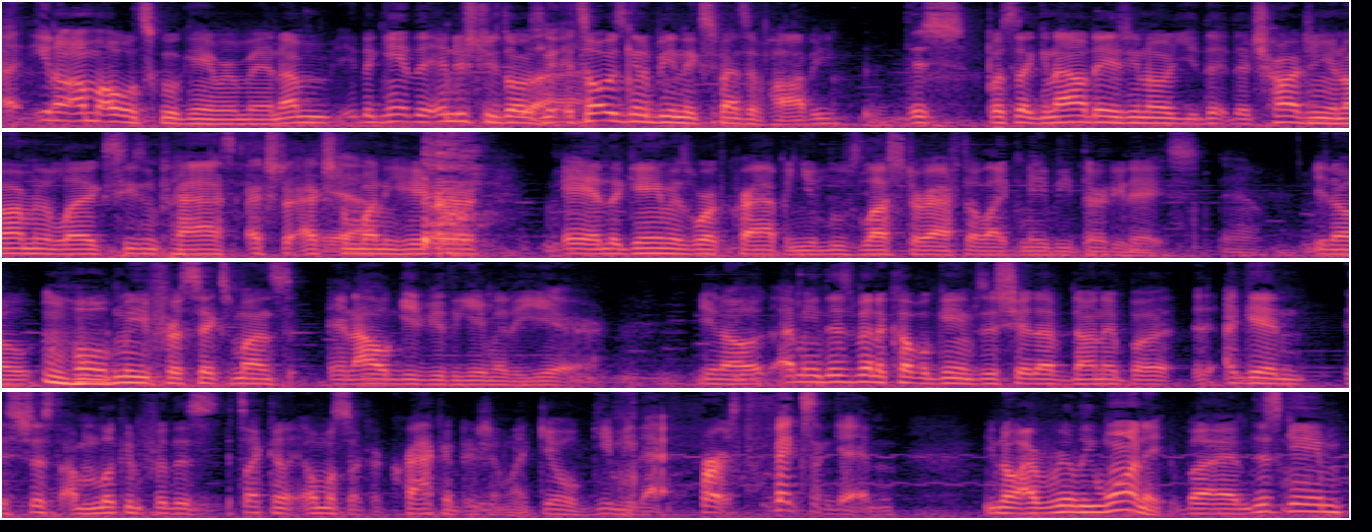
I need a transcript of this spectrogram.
uh, you know, I'm an old school gamer, man. I'm the game. The industry's always. It's always going to be an expensive hobby. this But it's like nowadays, you know, they- they're charging you an arm and a leg, season pass, extra extra Yeah. money here, and the game is worth crap, and you lose luster after like maybe 30 days. Yeah. You know, hold me for six months, and I'll give you the game of the year. You know, I mean, there's been a couple games this year that I've done it, but again, it's just I'm looking for this. It's like a, almost like a crack edition. Like, yo, give me that first fix again. You know, I really want it, but um, this game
